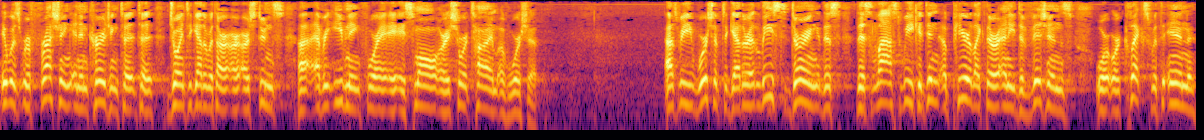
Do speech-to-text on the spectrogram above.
it was refreshing and encouraging to, to join together with our, our, our students uh, every evening for a, a small or a short time of worship. As we worship together, at least during this, this last week, it didn't appear like there were any divisions or, or cliques within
